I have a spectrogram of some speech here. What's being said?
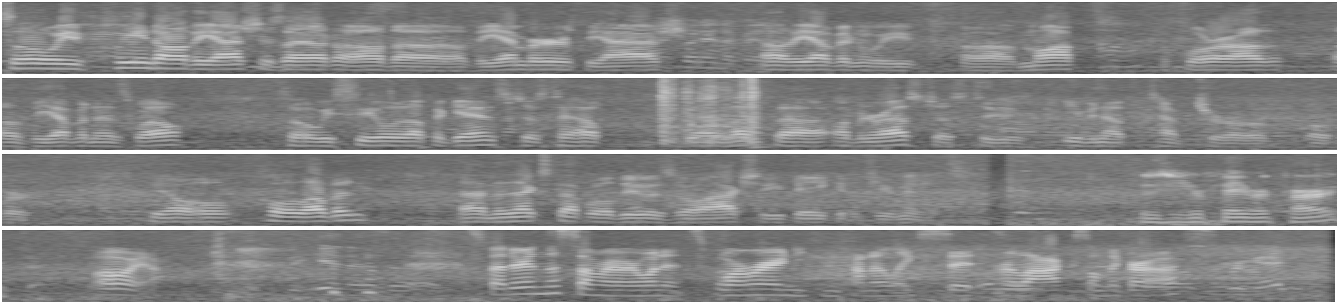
So we've cleaned all the ashes out, all the, the embers, the ash out of the oven. We've uh, mopped the floor out of the oven as well. So we seal it up against just to help uh, let the oven rest, just to even out the temperature o- over the whole, whole oven. And the next step we'll do is we'll actually bake in a few minutes. This is your favorite part? Oh yeah. it's better in the summer when it's warmer and you can kind of like sit and relax on the grass. We're good.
